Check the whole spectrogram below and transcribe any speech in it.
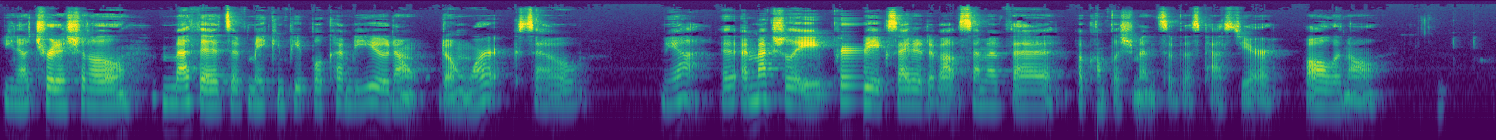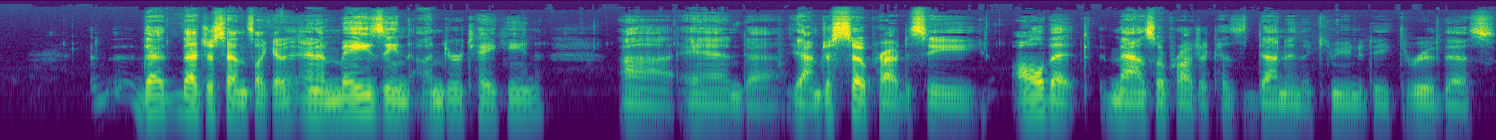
you know traditional methods of making people come to you don't don't work. So yeah i'm actually pretty excited about some of the accomplishments of this past year all in all. That that just sounds like an, an amazing undertaking. Uh, and uh, yeah i'm just so proud to see all that maslow project has done in the community through this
